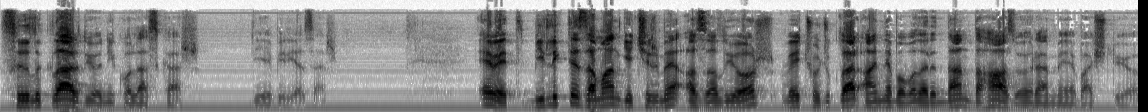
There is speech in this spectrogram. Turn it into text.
Sığlıklar diyor Nicholas Carr diye bir yazar. Evet, birlikte zaman geçirme azalıyor ve çocuklar anne babalarından daha az öğrenmeye başlıyor.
